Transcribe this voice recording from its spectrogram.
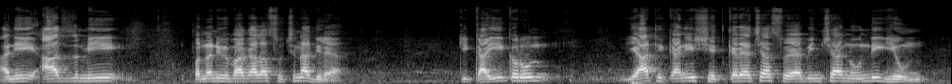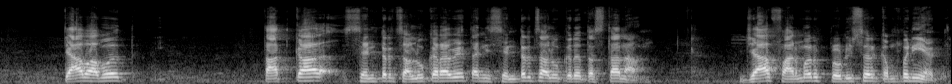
आणि आज मी पणन विभागाला सूचना दिल्या की काही करून या ठिकाणी शेतकऱ्याच्या सोयाबीनच्या नोंदी घेऊन त्याबाबत तात्काळ सेंटर चालू करावेत. आणि सेंटर चालू करत असताना ज्या फार्मर प्रोड्युसर कंपनी आहेत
